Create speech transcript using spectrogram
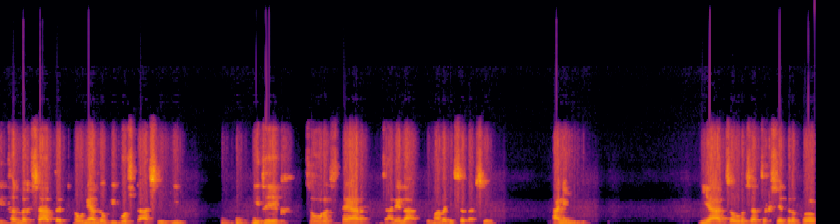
इथं लक्षात ठेवण्याजोगी गोष्ट अशी की इथे एक चौरस तयार झालेला तुम्हाला दिसत असेल. आणि या चौरसाचं क्षेत्रफळ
